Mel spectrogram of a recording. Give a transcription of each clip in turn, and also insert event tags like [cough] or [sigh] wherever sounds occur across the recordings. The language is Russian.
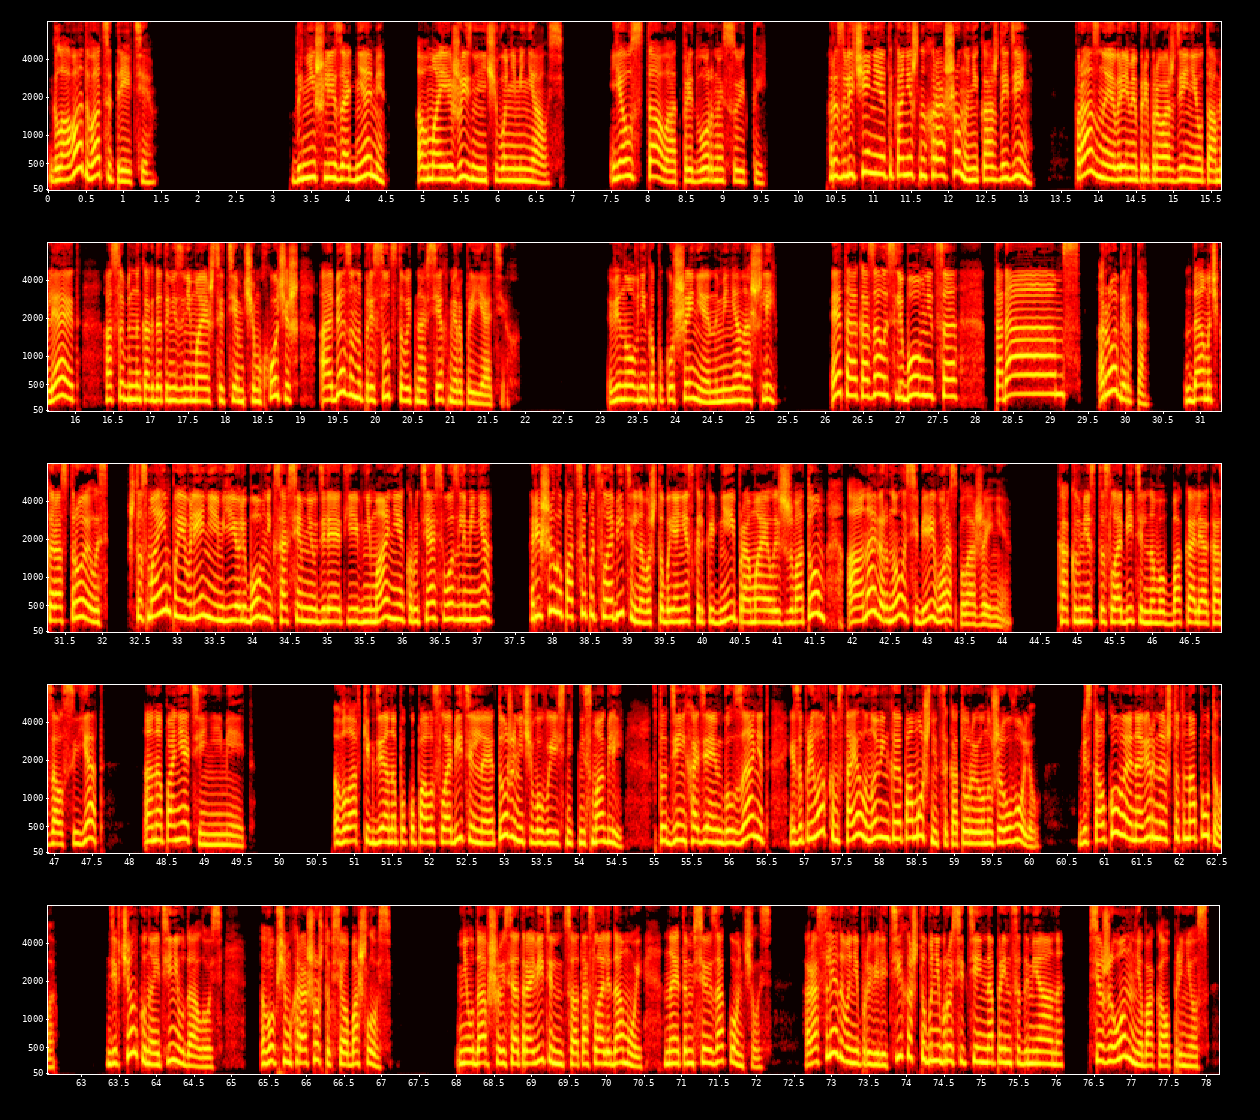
Глава 23. Дни шли за днями, а в моей жизни ничего не менялось. Я устала от придворной суеты. Развлечение — это, конечно, хорошо, но не каждый день. Праздное времяпрепровождение утомляет, особенно когда ты не занимаешься тем, чем хочешь, а обязана присутствовать на всех мероприятиях. Виновника покушения на меня нашли. Это оказалась любовница Тадамс! Роберта. Дамочка расстроилась, что с моим появлением ее любовник совсем не уделяет ей внимания, крутясь возле меня. Решила подсыпать слабительного, чтобы я несколько дней промаялась животом, а она вернула себе его расположение. Как вместо слабительного в бокале оказался яд, она понятия не имеет. В лавке, где она покупала слабительное, тоже ничего выяснить не смогли. В тот день хозяин был занят, и за прилавком стояла новенькая помощница, которую он уже уволил. Бестолковая, наверное, что-то напутала. Девчонку найти не удалось. В общем, хорошо, что все обошлось. Неудавшуюся отравительницу отослали домой. На этом все и закончилось. Расследование провели тихо, чтобы не бросить тень на принца Дамиана. Все же он мне бокал принес —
